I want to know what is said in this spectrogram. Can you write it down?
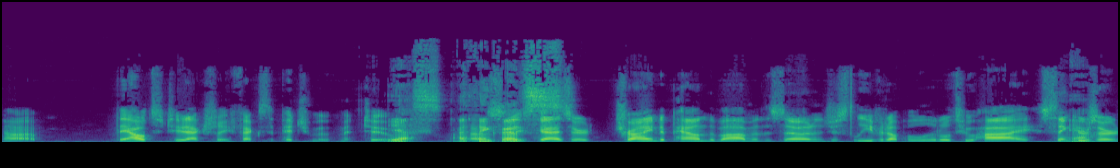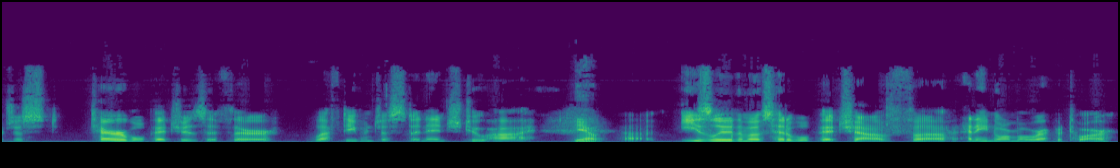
uh, the altitude actually affects the pitch movement too. Yes, I Uh, think so that's these guys are trying to pound the bottom of the zone and just leave it up a little too high. Sinkers are just terrible pitches if they're left even just an inch too high. Yep. Easily the most hittable pitch out of uh, any normal repertoire.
